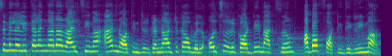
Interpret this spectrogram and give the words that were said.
Similarly, Telangana, Rayalaseema and North Interior Karnataka will also record day maximum above 40 degree mark.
